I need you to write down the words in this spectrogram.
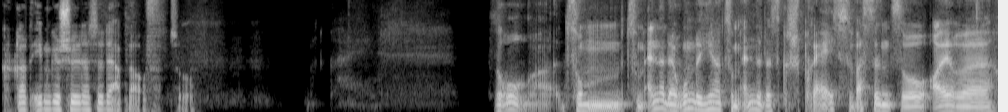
gerade eben geschilderte der Ablauf. So. So, zum, zum Ende der Runde hier, zum Ende des Gesprächs, was sind so eure,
